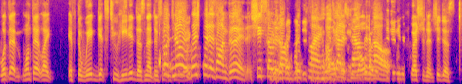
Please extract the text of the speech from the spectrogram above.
Want that? Want that? Like, if the wig gets too heated, doesn't that do Oh, something? to the no, wig? this shit is on good. She sewed it on just fine. You I got to just tap it with out. She didn't even question it. She just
